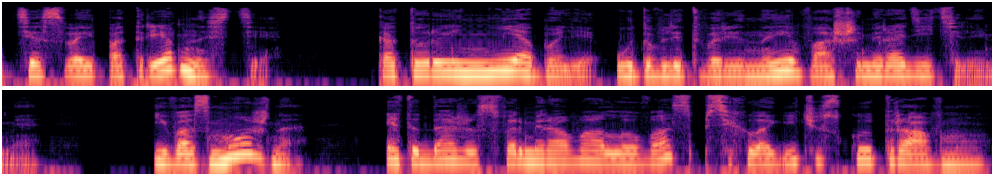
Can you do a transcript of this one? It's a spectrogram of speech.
те свои потребности, которые не были удовлетворены вашими родителями, и, возможно, это даже сформировало у вас психологическую травму.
